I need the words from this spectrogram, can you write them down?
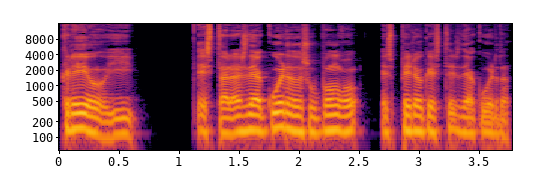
creo, y estarás de acuerdo, supongo, espero que estés de acuerdo,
